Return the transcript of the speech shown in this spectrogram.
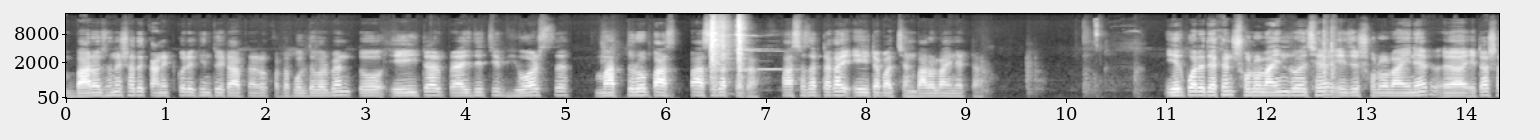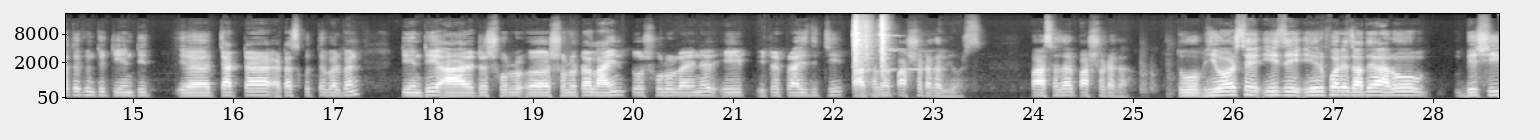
বারো জনের সাথে কানেক্ট করে কিন্তু এটা আপনারা কথা বলতে পারবেন। তো এইটার প্রাইস দিচ্ছি ভিউয়ার্স মাত্র পাঁচ পাঁচ হাজার টাকা। পাঁচ হাজার টাকায় এইটা পাচ্ছেন বারো লাইনেরটা। এরপরে দেখেন ষোলো লাইন রয়েছে, এই যে ষোলো লাইনের এটার সাথে কিন্তু টিএনটি চারটা অ্যাটাচ করতে পারবেন। টিএনটি আর এটা ষোলো ষোলোটা লাইন তো ষোলো লাইনের এই, এটার প্রাইস দিচ্ছি পাঁচ হাজার পাঁচশো টাকা ভিউয়ার্স পাঁচ হাজার পাঁচশো টাকা। তো ভিউয়ার্সে এই যে, এরপরে যাদের আরও বেশি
